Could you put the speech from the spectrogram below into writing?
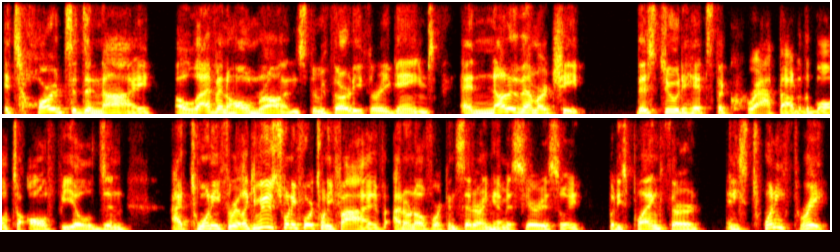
it's hard to deny 11 home runs through 33 games, and none of them are cheap. This dude hits the crap out of the ball to all fields. And at 23, like if he was 24, 25, I don't know if we're considering him as seriously, but he's playing third and he's 23.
